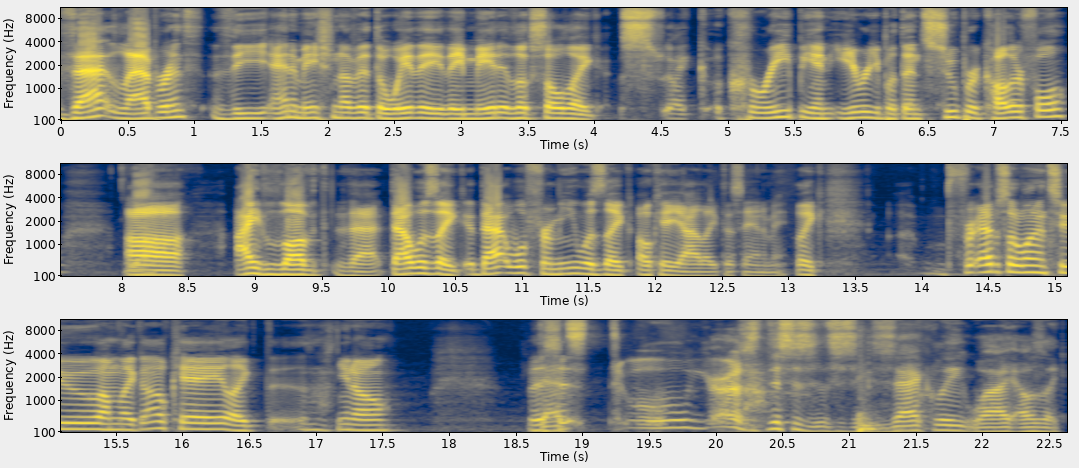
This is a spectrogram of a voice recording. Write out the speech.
that labyrinth the animation of it the way they they made it look so like like creepy and eerie but then super colorful Yeah. uh i loved that. That was like that wa- for me was like okay yeah i like this anime. Like for episode one and two i'm like okay like you know this That's is oh yes. Ah, this is this is exactly why I was like,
